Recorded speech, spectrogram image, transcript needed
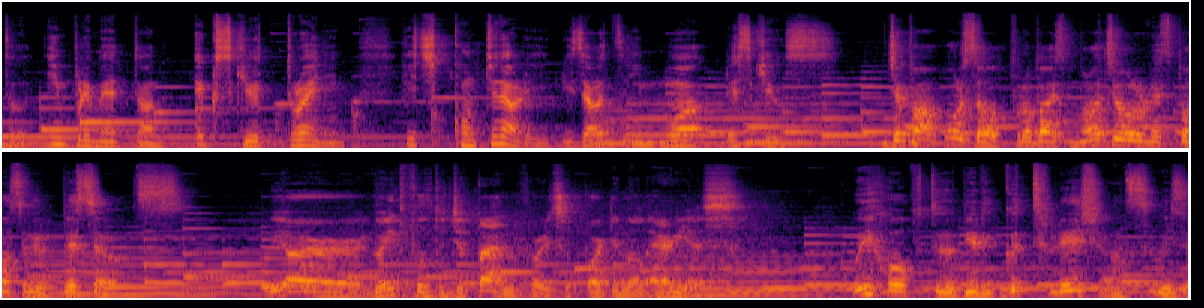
to implement and execute training, which continually results in more rescues. Japan also provides multiple responsible vessels. We are grateful to Japan for its support in all areas. We hope to build good relations with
